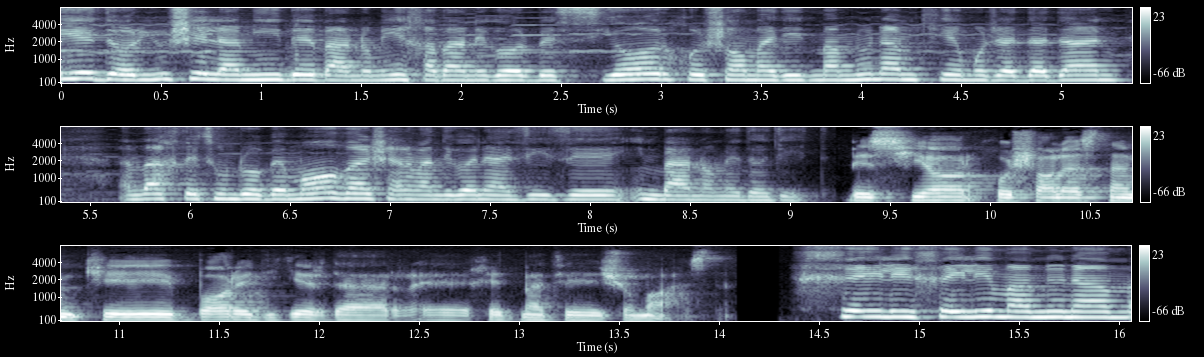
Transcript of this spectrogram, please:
آقای داریوش لمی به برنامه خبرنگار بسیار خوش آمدید. ممنونم که مجددا وقتتون رو به ما و شنوندگان عزیز این برنامه دادید. بسیار خوشحال هستم که بار دیگر در خدمت شما هستم. خیلی خیلی ممنونم.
